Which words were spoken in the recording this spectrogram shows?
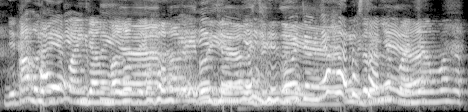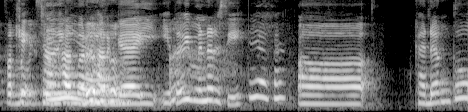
Jadi Oh, ujungnya panjang ya. banget ya. Oh, itu ya, ujungnya ujungnya ujungnya ya. harus Ujungnya ya. panjang banget perlu saling menghargai Iya, tapi bener sih Iya kan? Eh, kadang tuh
